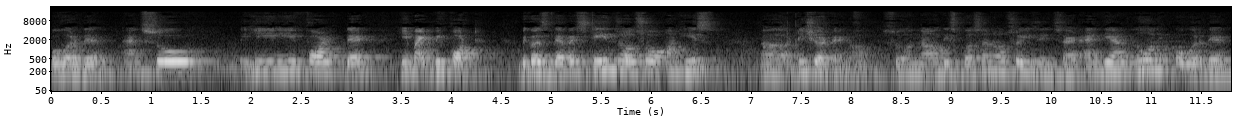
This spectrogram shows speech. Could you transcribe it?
over there and so he, he felt that he might be caught because there were stains also on his uh, t-shirt and all so now this person also is inside and they are known over there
